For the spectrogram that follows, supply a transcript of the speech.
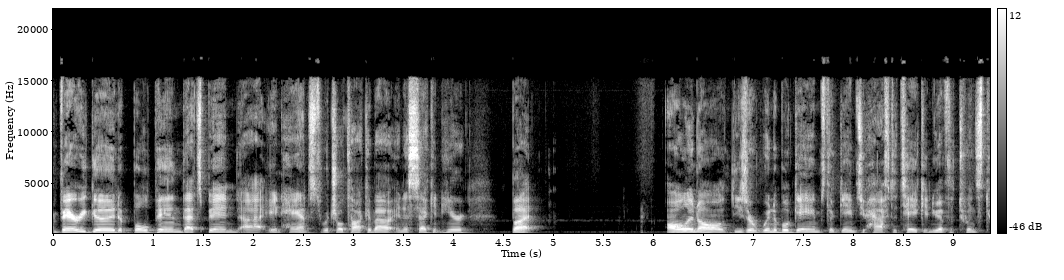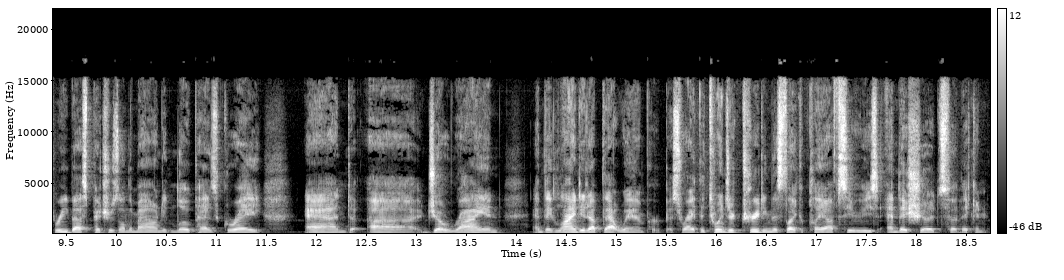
very good bullpen that's been uh, enhanced, which I'll talk about in a second here. But all in all, these are winnable games. They're games you have to take, and you have the Twins' three best pitchers on the mound in Lopez, Gray, and uh, Joe Ryan, and they lined it up that way on purpose, right? The Twins are treating this like a playoff series, and they should, so they can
